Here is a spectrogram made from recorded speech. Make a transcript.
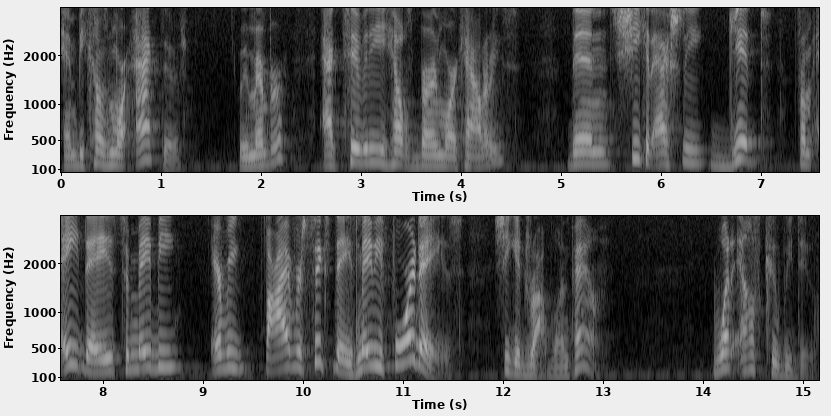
and becomes more active, remember, activity helps burn more calories, then she could actually get from eight days to maybe every five or six days, maybe four days, she could drop one pound. What else could we do?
